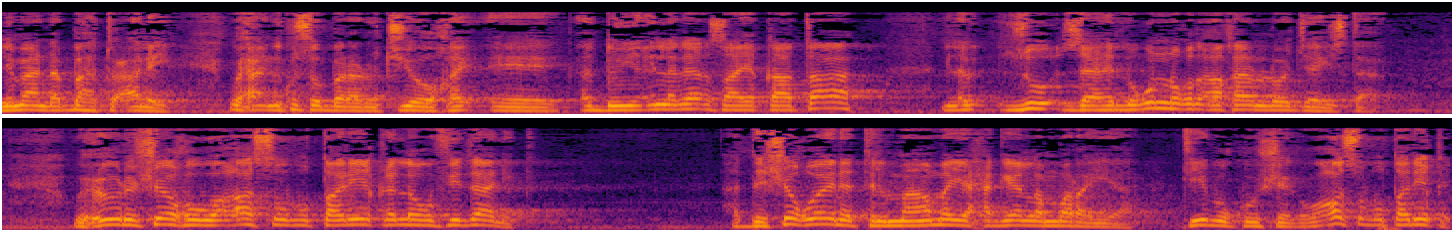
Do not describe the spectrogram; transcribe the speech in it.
limaa nabbahtu calayh waxaan idinku soo baraarujiye oo adduunya in laga saayiqaato ah zaahid lagu noqdo aakharan loo jahaystaa wuxuu yidhi sheekhu wa asbu ariiqi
